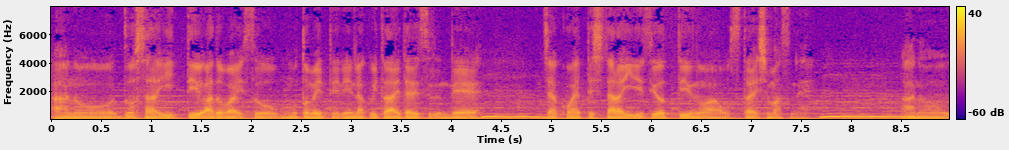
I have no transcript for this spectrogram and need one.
はい、あのどうしたらいいっていうアドバイスを求めて連絡いただいたりするんで、うんうん、じゃあこうやってしたらいいですよっていうのはお伝えしますね。あの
